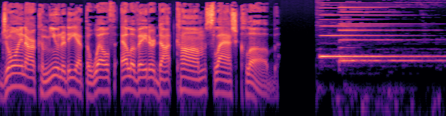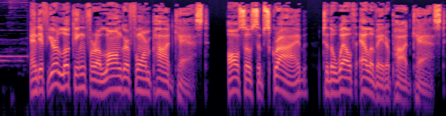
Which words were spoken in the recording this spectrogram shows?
Join our community at thewealthelevator.com slash club. And if you're looking for a longer form podcast, also subscribe to the Wealth Elevator podcast.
